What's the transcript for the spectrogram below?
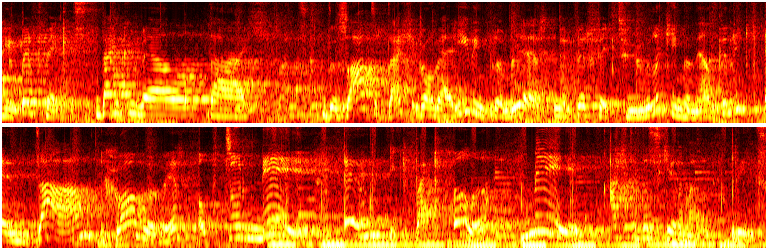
Oké, perfect. Dank u wel. Dag. Want de zaterdag gaan wij hier in première met Perfect Huwelijk in de Elkerik. En dan gaan we weer op tournee. En ik pak alle mee. Achter de schermen. Brit.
